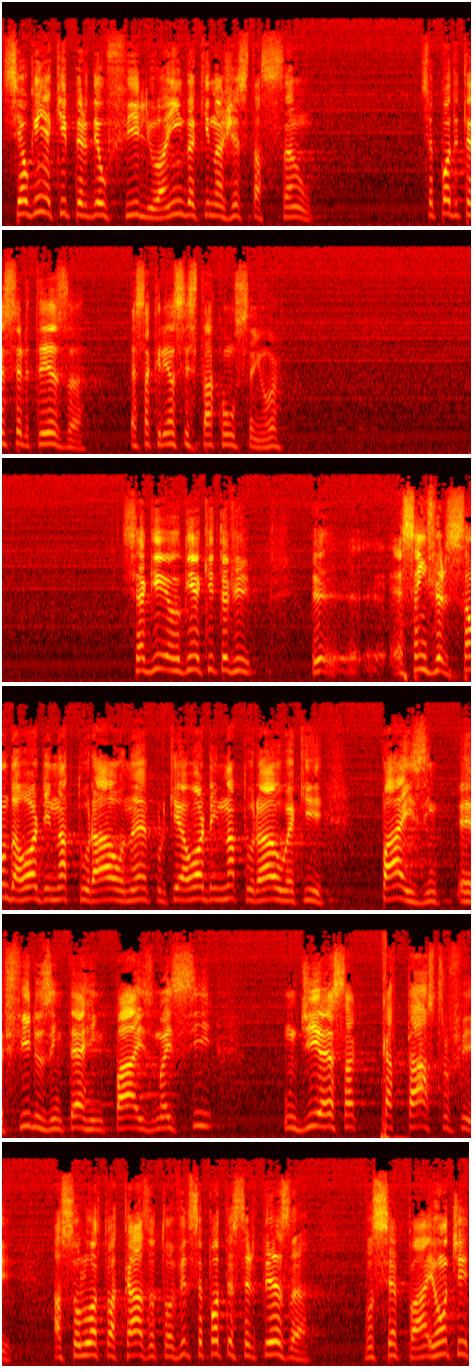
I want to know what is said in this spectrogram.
Se alguém aqui perdeu filho, ainda aqui na gestação, você pode ter certeza, essa criança está com o Senhor. Se alguém, alguém aqui teve eh, eh, essa inversão da ordem natural, né? Porque a ordem natural é que pais, é, filhos enterrem pais, mas se um dia essa catástrofe assolou a tua casa, a tua vida, você pode ter certeza, você é pai. Ontem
